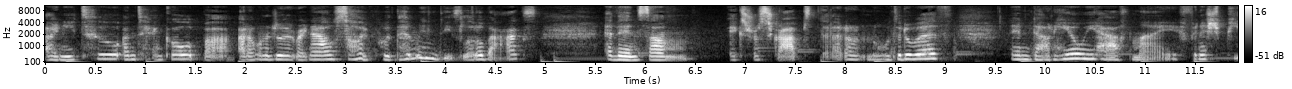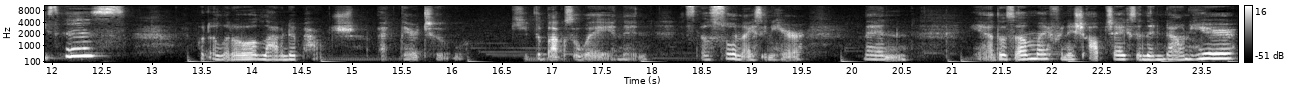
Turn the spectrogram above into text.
I need to untangle but I don't want to do it right now so I put them in these little bags and then some extra scraps that I don't know what to do with. And down here we have my finished pieces. I put a little lavender pouch back there to keep the bugs away and then it smells so nice in here. Then yeah those are my finished objects. And then down here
